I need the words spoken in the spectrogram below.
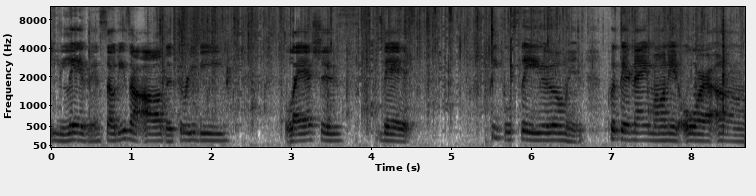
11 so these are all the 3d lashes that people sell and put their name on it or um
